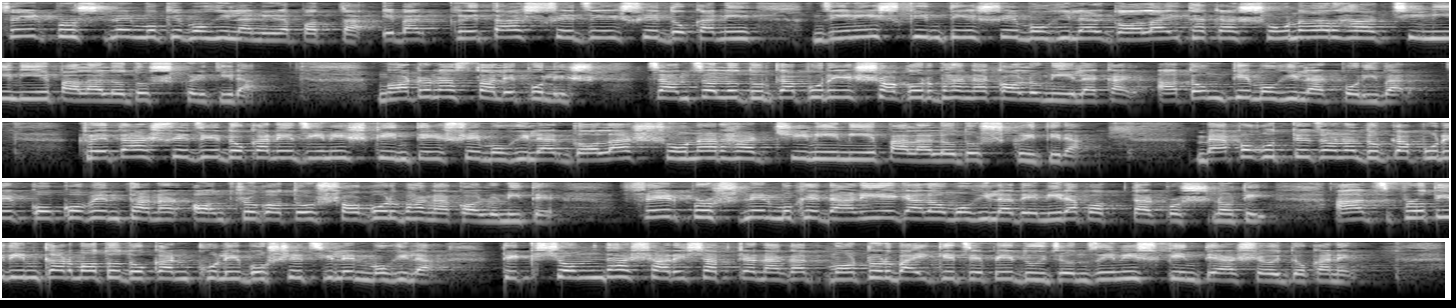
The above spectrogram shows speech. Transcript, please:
ফের প্রশ্নের মুখে মহিলা নিরাপত্তা। এবার ক্রেতা সেজে এসে দোকানে জিনিস কিনতে এসে মহিলার গলায় থাকা সোনার হার ছিনিয়ে নিয়ে পালালো দুষ্কৃতীরা। ঘটনাস্থলে পুলিশ। চাঞ্চল্য দুর্গাপুরের সগরভাঙা কলোনি এলাকায় আতঙ্কে মহিলার পরিবার। ক্রেতা সেজে দোকানে জিনিস কিনতে এসে মহিলার গলার সোনার হার ছিনিয়ে নিয়ে পালালো দুষ্কৃতীরা। ব্যাপক উত্তেজনা দুর্গাপুরের কোকোবেন থানার অন্তর্গত সগরভাঙা কলোনিতে। ফের প্রশ্নের মুখে দাঁড়িয়ে গেল মহিলাদের নিরাপত্তার প্রশ্নটি। আজ প্রতিদিনকার মতো দোকান খুলে বসেছিলেন মহিলা। ঠিক সন্ধ্যা সাড়ে সাতটা নাগাদ মোটর বাইকে চেপে দুইজন জিনিস কিনতে আসে ওই দোকানে।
